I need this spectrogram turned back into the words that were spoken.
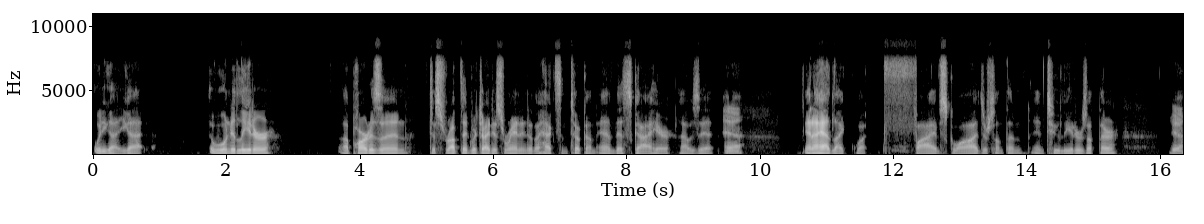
what do you got? You got a wounded leader, a partisan, disrupted, which I just ran into the hex and took him, and this guy here. That was it. yeah. And I had like what five squads or something, and two leaders up there. Yeah.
